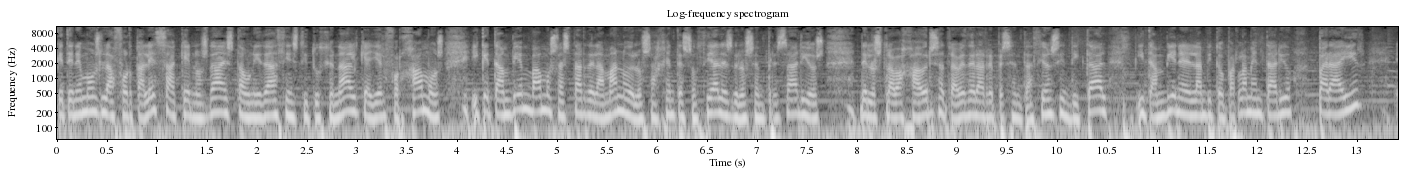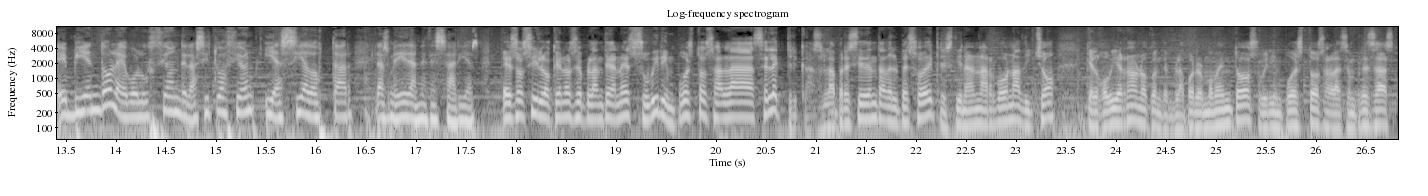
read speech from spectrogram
que tenemos la fortaleza que nos da esta unidad institucional que ayer forjamos y que también vamos a estar de la mano de los agentes sociales, de los empresarios, de los trabajadores a través de la representación sindical y también en el ámbito parlamentario para ir eh, viendo la evolución de las situación y así adoptar las medidas necesarias. Eso sí, lo que no se plantean es subir impuestos a las eléctricas. La presidenta del PSOE, Cristina Narbona, ha dicho que el gobierno no contempla por el momento subir impuestos a las empresas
